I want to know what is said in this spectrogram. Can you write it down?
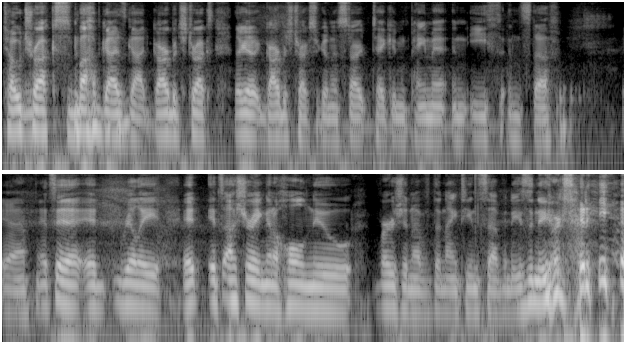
tow trucks. Mob guys got garbage trucks. They're gonna garbage trucks are gonna start taking payment and ETH and stuff. Yeah, it's a it really it it's ushering in a whole new version of the 1970s in New York City.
